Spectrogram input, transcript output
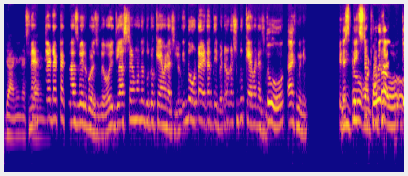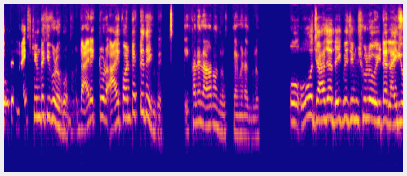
জানি না স্ন্যাপচ্যাট একটা গ্লাস বের করেছিল। ওই গ্লাসটার মধ্যে দুটো ক্যামেরা ছিল। কিন্তু ওটা এটা দিবে বেটার ওটা শুধু ক্যামেরা ছিল। তো এক মিনিট। এটা ওটা করে তো থাকবে। ও- লাইভ স্ট্রিমটা কি করে করবে? ডাইরেক্ট ওর আই কন্ট্যাক্টে দেখবে? এখানে লাগানো ক্যামেরা গুলো ও ও যা যা দেখবে জিনিসগুলো ওইটা লাইভ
